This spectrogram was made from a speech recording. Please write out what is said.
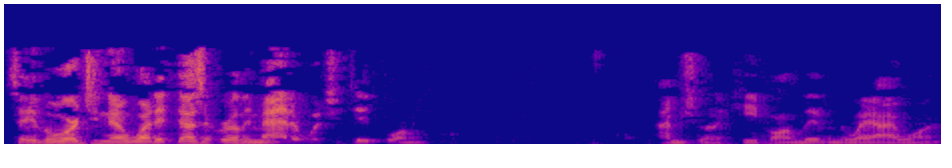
Say, Lord, you know what? It doesn't really matter what you did for me. I'm just going to keep on living the way I want.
